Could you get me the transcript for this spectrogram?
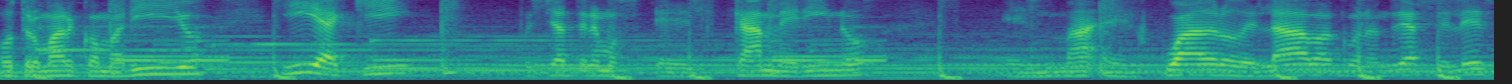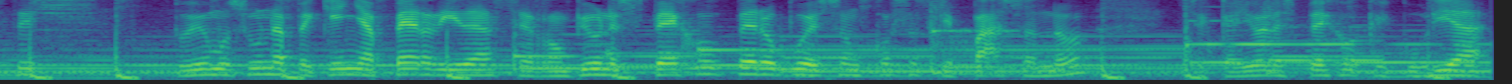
otro marco amarillo y aquí pues ya tenemos el camerino, el, el cuadro de lava con Andrea Celeste Tuvimos una pequeña pérdida, se rompió un espejo, pero pues son cosas que pasan, ¿no? Se cayó el espejo que cubría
